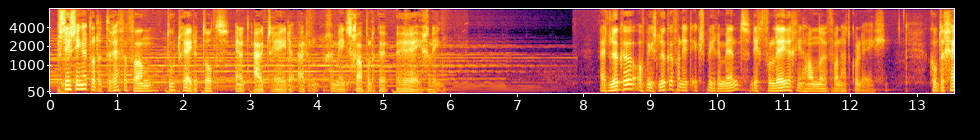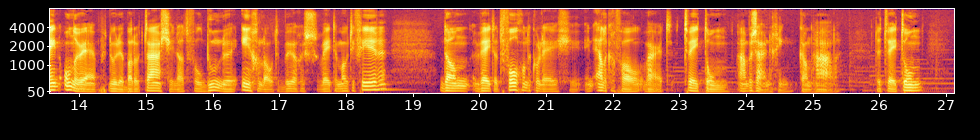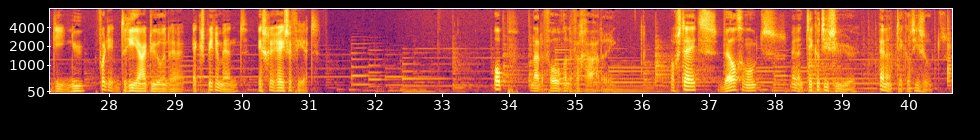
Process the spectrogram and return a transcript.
Beslissingen tot het treffen van, toetreden tot en het uittreden uit een gemeenschappelijke regeling. Het lukken of mislukken van dit experiment ligt volledig in handen van het college. Komt er geen onderwerp door de ballotage dat voldoende ingeloten burgers weet te motiveren, dan weet het volgende college in elk geval waar het 2 ton aan bezuiniging kan halen. De 2 ton die nu voor dit drie jaar durende experiment is gereserveerd. Op naar de volgende vergadering. Nog steeds welgemoed met een tikkeltje zuur en een tikkeltje zoet.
